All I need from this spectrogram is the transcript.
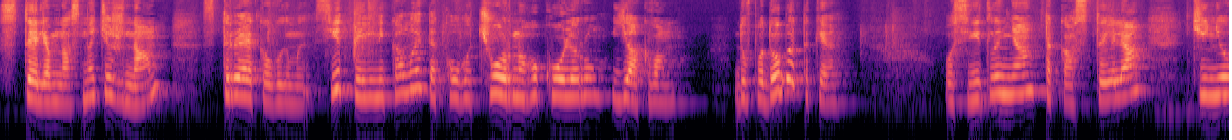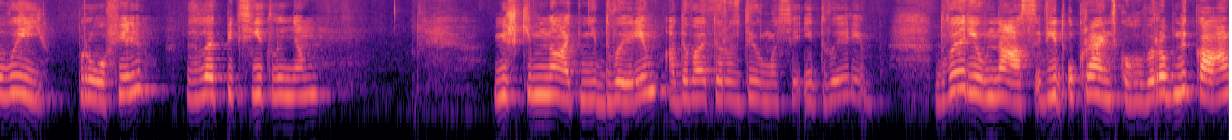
Стеля в нас натяжна, з трековими світильниками такого чорного кольору. Як вам? До вподоби таке? освітлення, така стеля, тіньовий профіль з LED-підсвітленням, міжкімнатні двері. А давайте роздивимося і двері. Двері в нас від українського виробника,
